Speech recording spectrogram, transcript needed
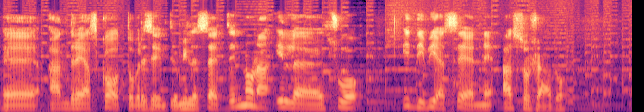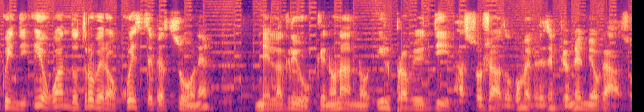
eh, Andrea Scotto per esempio 1007 non ha il suo id psn associato. Quindi io quando troverò queste persone nella crew che non hanno il proprio id associato come per esempio nel mio caso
